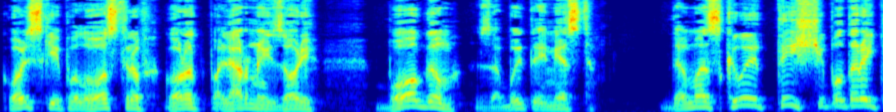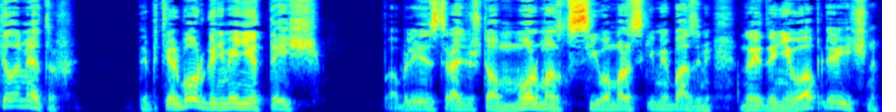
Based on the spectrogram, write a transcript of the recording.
Кольский полуостров, город Полярные зори. Богом забытое место. До Москвы тысячи полторы километров, до Петербурга не менее тысяч. Поблизости разве что Мурманск с его морскими базами, но и до него прилично.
